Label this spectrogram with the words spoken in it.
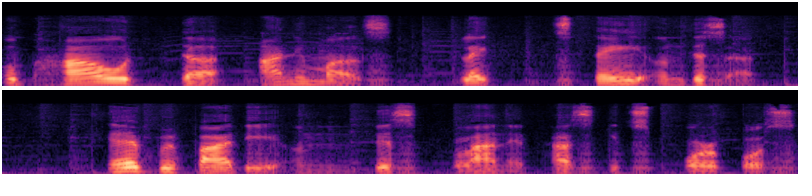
of how the animals like stay on this uh, everybody on this planet has its purpose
